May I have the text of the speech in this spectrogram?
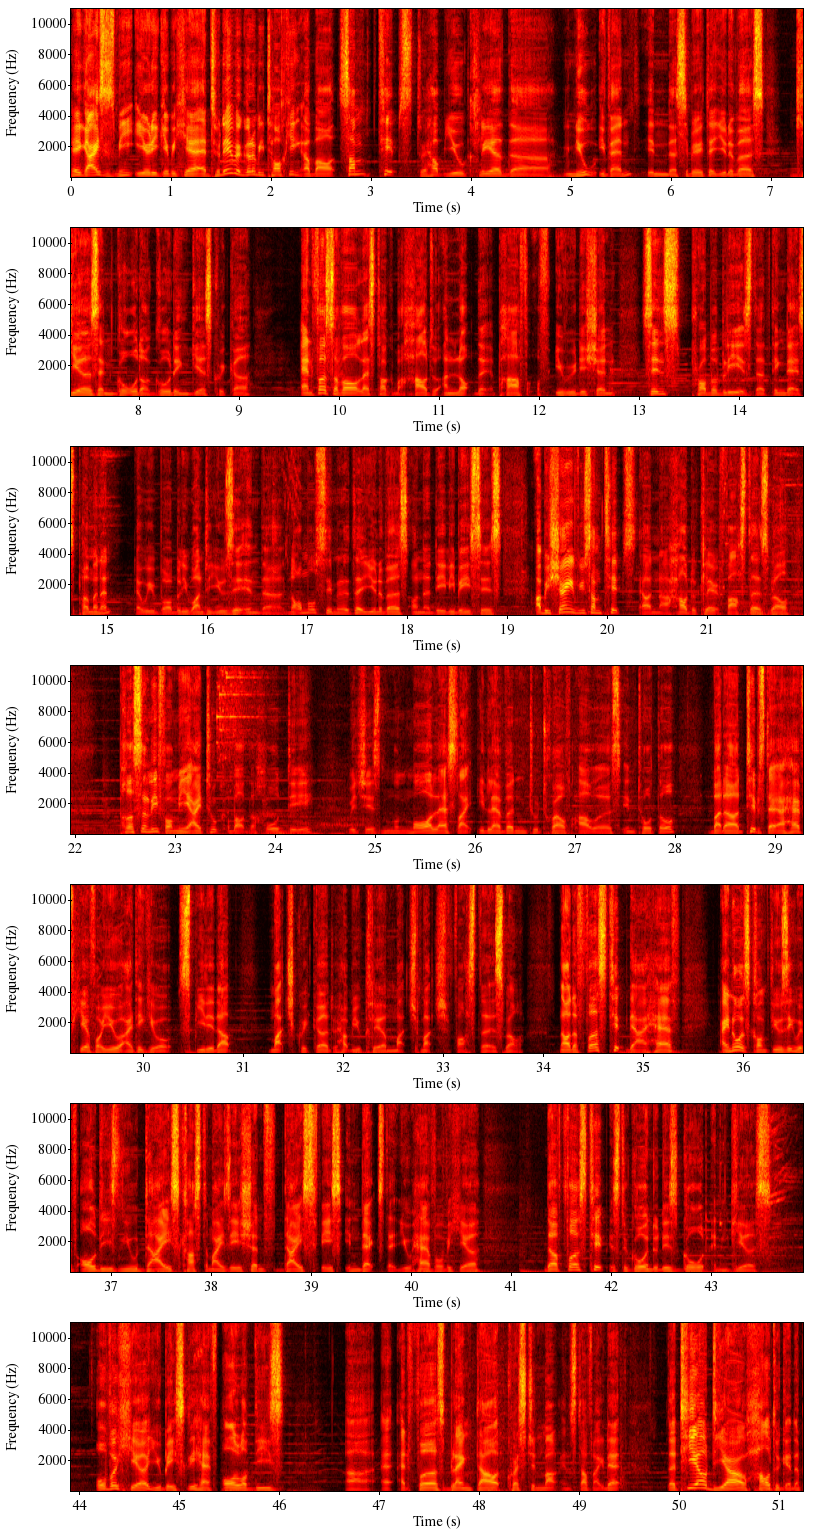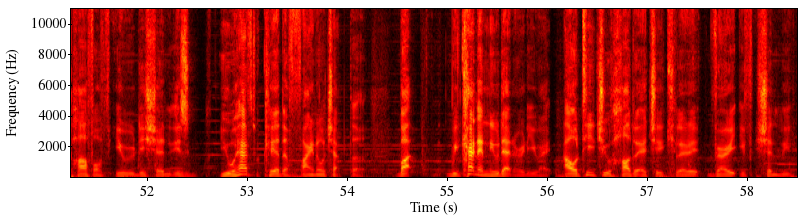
Hey guys, it's me, EOD Gamer here, and today we're going to be talking about some tips to help you clear the new event in the simulated universe, Gears and Gold or Gold and Gears quicker. And first of all, let's talk about how to unlock the path of erudition, since probably it's the thing that is permanent, that we probably want to use it in the normal simulated universe on a daily basis. I'll be sharing with you some tips on uh, how to clear it faster as well. Personally, for me, I took about the whole day, which is more or less like 11 to 12 hours in total. But uh, tips that I have here for you, I think it will speed it up much quicker to help you clear much, much faster as well. Now, the first tip that I have, I know it's confusing with all these new dice customization, dice face index that you have over here. The first tip is to go into this gold and gears. Over here, you basically have all of these uh, at first blanked out, question mark and stuff like that. The TLDR of how to get the path of erudition is you have to clear the final chapter. But we kind of knew that already, right? I'll teach you how to actually clear it very efficiently.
